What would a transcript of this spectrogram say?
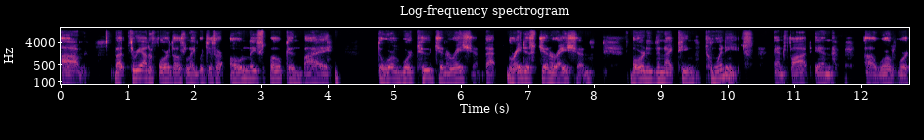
Um, but three out of four of those languages are only spoken by the World War II generation, that greatest generation born in the 1920s and fought in uh, World War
